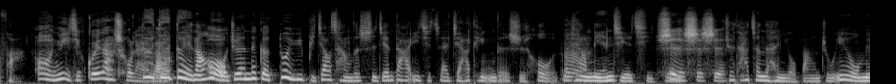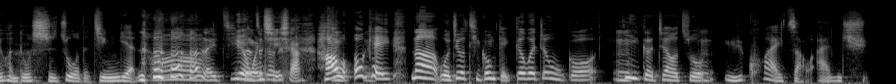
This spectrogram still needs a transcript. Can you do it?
法。哦，你已经归纳出来了。对对对，然后我觉得那个对于比较长的时间，大家一起在家庭的时候，那像年节期间，是是是，觉得它真的很有帮助，因为我们有很多实作的经验，来记愿闻其详。好，OK，那我就提供给各位这五个，第一个叫做愉快早安曲。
